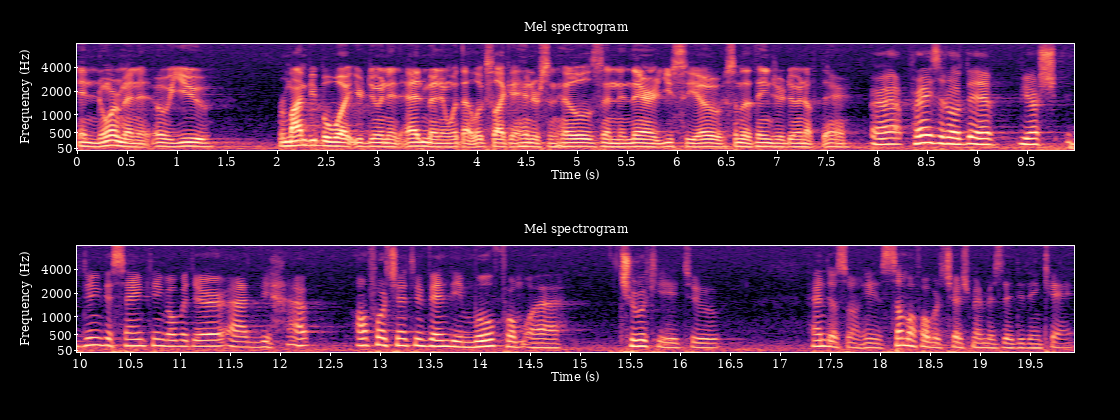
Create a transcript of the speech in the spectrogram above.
in Norman at OU remind people what you're doing at Edmond and what that looks like at Henderson Hills and in there at UCO, some of the things you're doing up there. Uh, praise the Lord. Uh, we are doing the same thing over there, and we have, unfortunately, when we moved from uh, Cherokee to Henderson Hills, some of our church members they didn't came.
